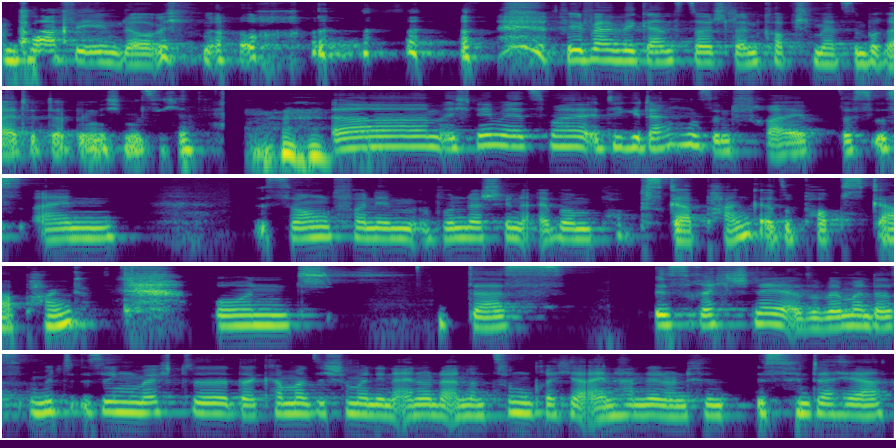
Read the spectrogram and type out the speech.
Ein paar fehlen, glaube ich, noch. Auf jeden Fall haben wir ganz Deutschland Kopfschmerzen bereitet, da bin ich mir sicher. ähm, ich nehme jetzt mal Die Gedanken sind frei. Das ist ein Song von dem wunderschönen Album Popska Punk, also Popska Punk. Und das ist recht schnell. Also wenn man das mitsingen möchte, da kann man sich schon mal den einen oder anderen Zungenbrecher einhandeln und ist hinterher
